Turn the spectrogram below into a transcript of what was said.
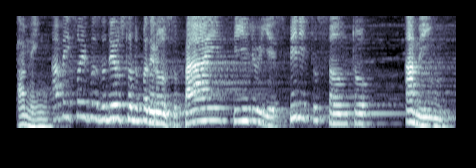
Amém. Abençoe-vos o Deus Todo-Poderoso, Pai, Filho e Espírito Santo. Amém.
